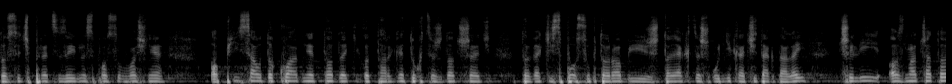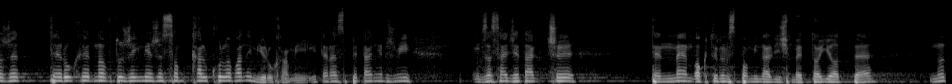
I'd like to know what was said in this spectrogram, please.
dosyć precyzyjny sposób właśnie opisał dokładnie to, do jakiego targetu chcesz dotrzeć, to w jaki sposób to robisz, to jak chcesz unikać i tak dalej. Czyli oznacza to, że te ruchy no, w dużej mierze są kalkulowanymi ruchami. I teraz pytanie brzmi w zasadzie tak, czy ten mem, o którym wspominaliśmy, to JD, no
